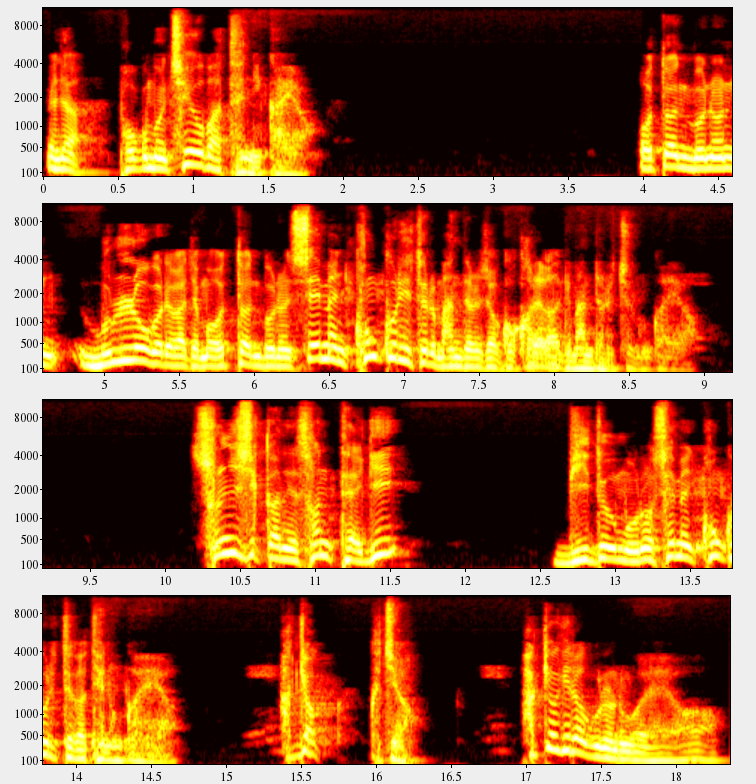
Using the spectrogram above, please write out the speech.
왜냐, 복음은 체어바트니까요. 어떤 분은 물로 걸어가자면 어떤 분은 세면 콘크리트로 만들어졌고 걸어가게 만들어주는 거예요. 순식간의 선택이 믿음으로 세면 콘크리트가 되는 거예요. 합격! 그죠? 합격이라고 그러는 거예요.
